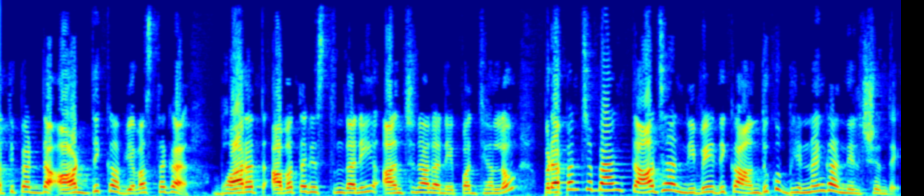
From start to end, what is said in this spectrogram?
అతిపెద్ద ఆర్థిక వ్యవస్థగా భారత్ అవతరిస్తుందని అంచనాల నేపథ్యంలో ప్రపంచ బ్యాంక్ తాజా నివేదిక అందుకు భిన్నంగా నిలిచింది.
